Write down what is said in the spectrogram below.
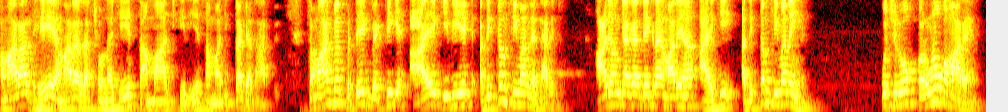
हमारा ध्येय, हमारा लक्ष्य होना चाहिए समाज के लिए, सामाजिकता के आधार पर समाज में प्रत्येक व्यक्ति के आय की भी एक अधिकतम सीमा निर्धारित हो। आज हम क्या कर, देख रहे हैं हमारे यहाँ आय की अधिकतम सीमा नहीं है। कुछ लोग करोड़ों कमा रहे हैं।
